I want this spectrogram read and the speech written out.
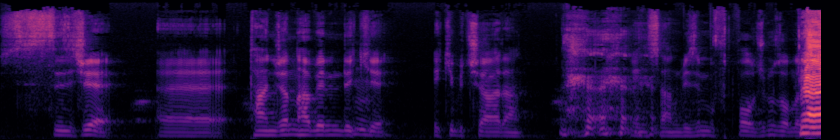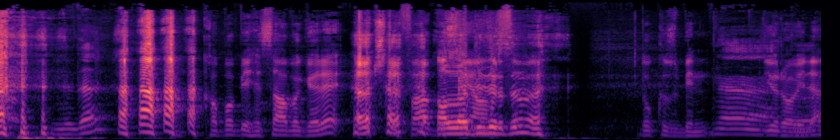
sizce e, Tancan'ın haberindeki ekibi çağıran insan bizim bu futbolcumuz olabilir. Neden? Kaba bir hesaba göre 3 defa bu Alabilir değil mi? 9000 Ha, euro ile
